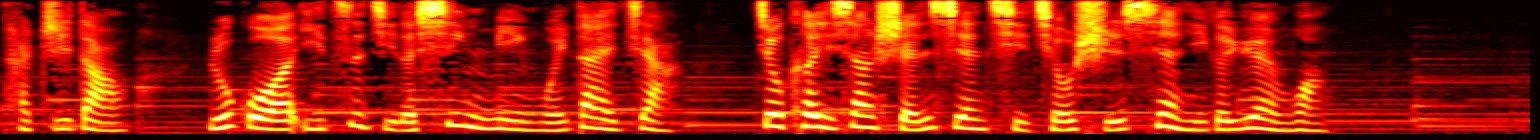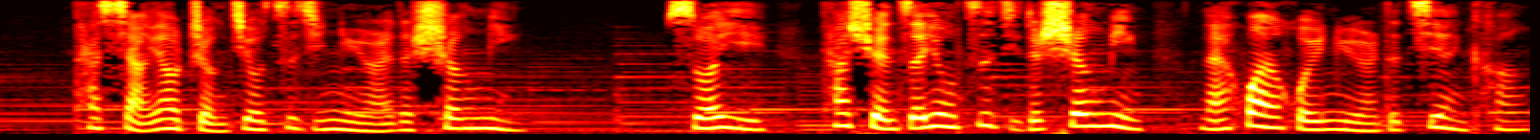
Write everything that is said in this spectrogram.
她知道，如果以自己的性命为代价。就可以向神仙祈求实现一个愿望。他想要拯救自己女儿的生命，所以他选择用自己的生命来换回女儿的健康。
